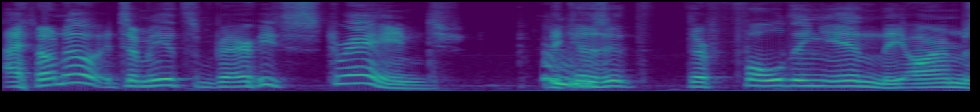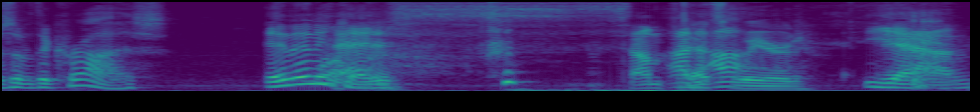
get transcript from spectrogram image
I don't know. To me, it's very strange hmm. because it, they're folding in the arms of the cross. In any case, Something. That's weird. yeah,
